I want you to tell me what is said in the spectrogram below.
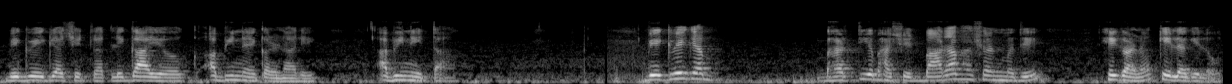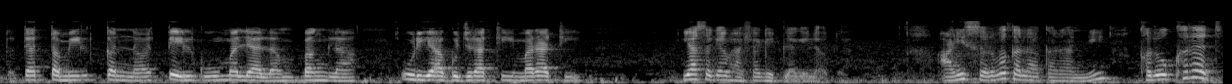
वेगवेगळ्या क्षेत्रातले गायक अभिनय करणारे अभिनेता वेगवेगळ्या भारतीय भाषेत बारा भाषांमध्ये हे गाणं केलं गेलं होतं. त्यात तमिळ कन्नड तेलगू मल्याळम बंगला उडिया गुजराती मराठी या सगळ्या भाषा घेतल्या गेल्या होत्या. आणि सर्व कलाकारांनी खरोखरच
